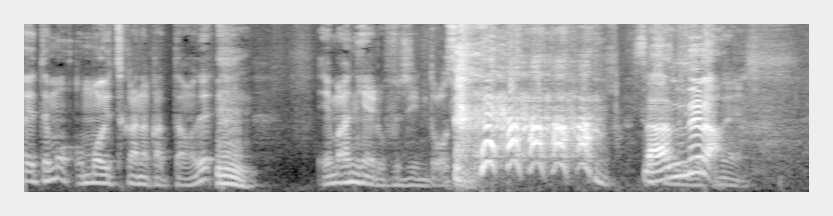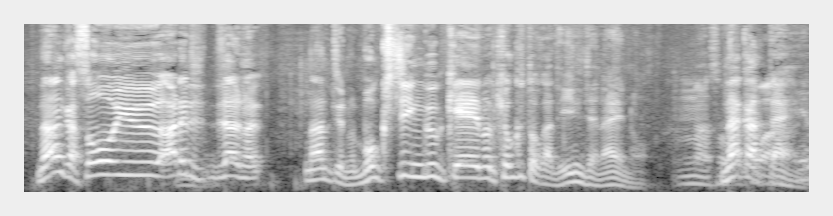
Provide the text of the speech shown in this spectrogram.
えても思いつかなかったので、エマニュエル夫人どうぞ。なんでななんかそういう、あれ、だななんていうの、ボクシング系の曲とかでいいんじゃないの？まあ、そなかったんや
